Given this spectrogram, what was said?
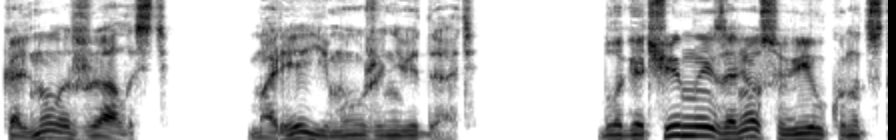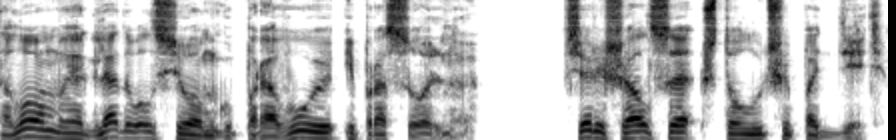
Кольнула жалость. Морей ему уже не видать. Благочинный занес вилку над столом и оглядывал семгу, паровую и просольную. Все решался, что лучше поддеть.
